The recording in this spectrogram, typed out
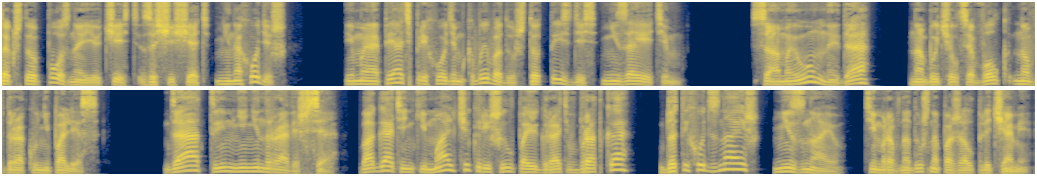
так что поздно ее честь защищать не находишь? И мы опять приходим к выводу, что ты здесь не за этим. «Самый умный, да?» — набычился волк, но в драку не полез. «Да, ты мне не нравишься. Богатенький мальчик решил поиграть в братка? Да ты хоть знаешь?» «Не знаю», — Тим равнодушно пожал плечами.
